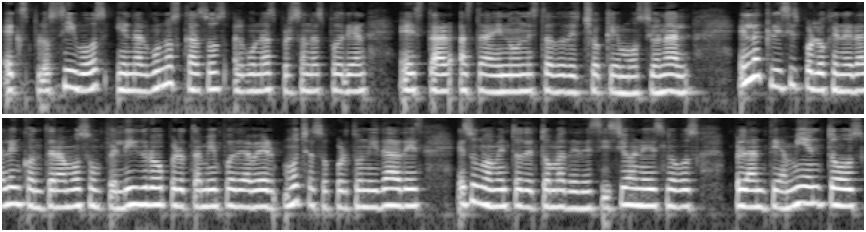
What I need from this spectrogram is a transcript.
explosivos y en algunos casos algunas personas podrían estar hasta en un estado de choque emocional. En la crisis por lo general encontramos un peligro, pero también puede haber muchas oportunidades. Es un momento de toma de decisiones, nuevos planteamientos.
